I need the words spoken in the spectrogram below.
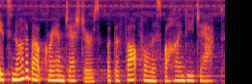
It's not about grand gestures, but the thoughtfulness behind each act.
